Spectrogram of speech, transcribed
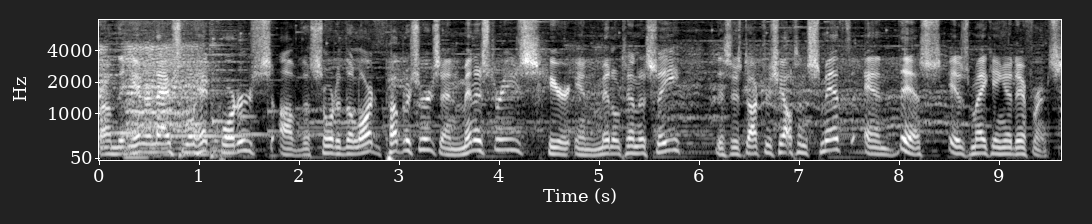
From the international headquarters of the Sword of the Lord Publishers and Ministries here in Middle Tennessee, this is Dr. Shelton Smith, and this is Making a Difference.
